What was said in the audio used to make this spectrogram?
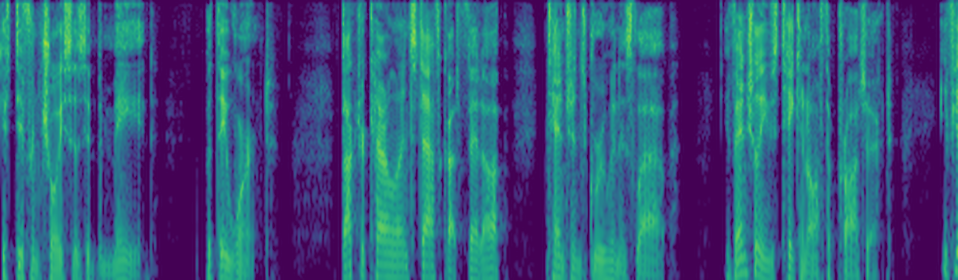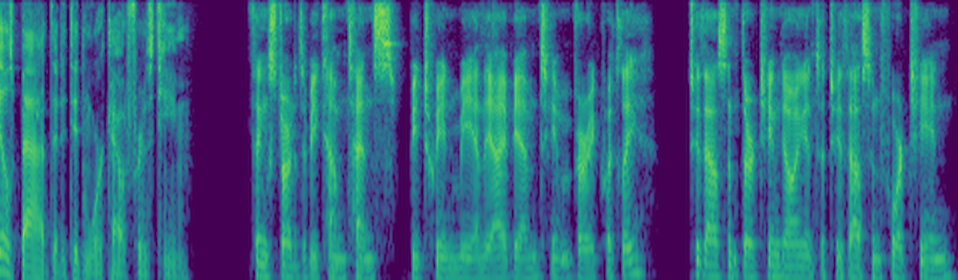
if different choices had been made, but they weren't. Dr. Caroline's staff got fed up, tensions grew in his lab. Eventually, he was taken off the project. He feels bad that it didn't work out for his team. Things started to become tense between me and the IBM team very quickly. 2013 going into 2014,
